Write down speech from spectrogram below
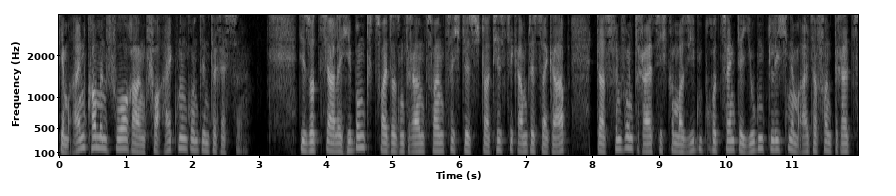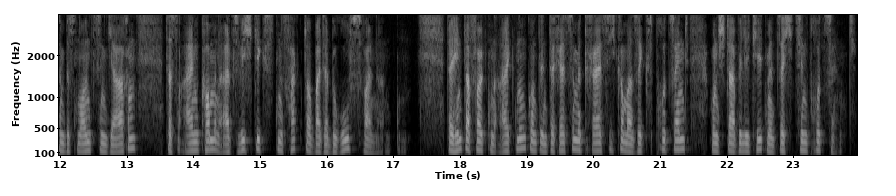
dem Einkommen Vorrang vor Eignung und Interesse. Die soziale Hebung 2023 des Statistikamtes ergab, dass 35,7 Prozent der Jugendlichen im Alter von 13 bis 19 Jahren das Einkommen als wichtigsten Faktor bei der Berufswahl nannten. Dahinter folgten Eignung und Interesse mit 30,6 Prozent und Stabilität mit 16 Prozent.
